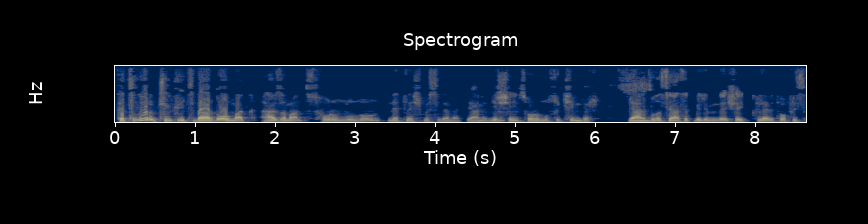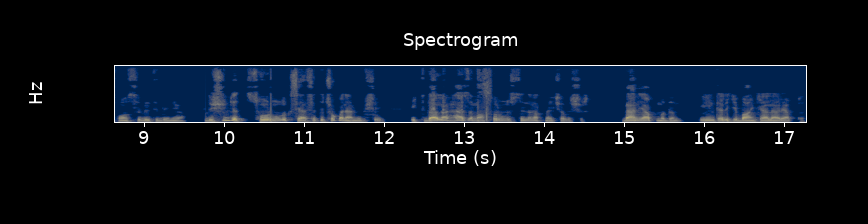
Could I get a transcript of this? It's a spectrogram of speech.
Katılıyorum çünkü iktidarda olmak her zaman sorumluluğun netleşmesi demek. Yani bir şeyin sorumlusu kimdir? Yani buna siyaset biliminde şey clarity of responsibility deniyor. Düşünce sorumluluk siyasette çok önemli bir şey. İktidarlar her zaman sorunun üstünden atmaya çalışır. Ben yapmadım. İngiltere'deki bankerler yaptı.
